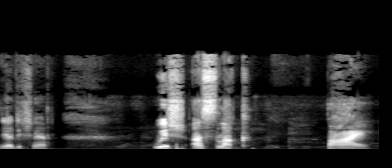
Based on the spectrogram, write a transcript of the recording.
Ya di share. Wish us luck. Bye.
